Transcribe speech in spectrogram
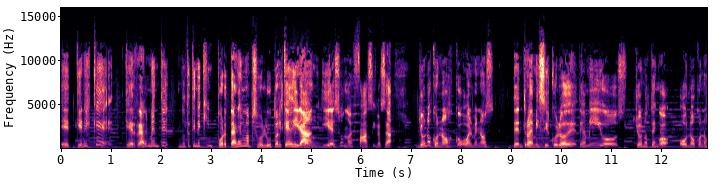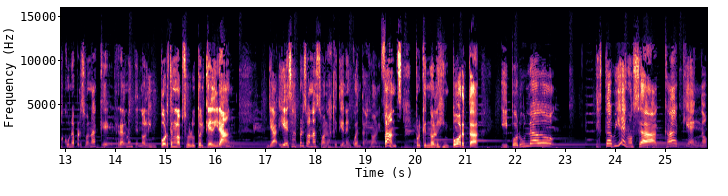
eh, tienes que, que realmente no te tiene que importar en lo absoluto el que dirán, y eso no es fácil. O sea, yo no conozco, o al menos dentro de mi círculo de, de amigos, yo no tengo o no conozco una persona que realmente no le importa en lo absoluto el que dirán. Y esas personas son las que tienen cuentas de OnlyFans, porque no les importa. Y por un lado, está bien, o sea, cada quien, ¿no?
